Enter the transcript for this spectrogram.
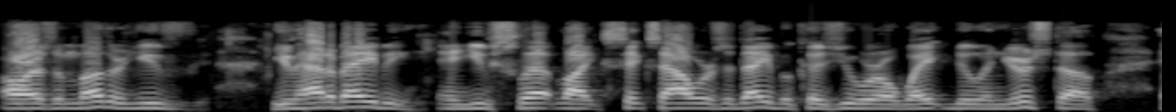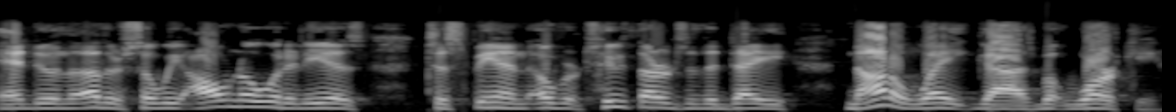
Or as a mother, you've you've had a baby and you've slept like six hours a day because you were awake doing your stuff and doing the other. So we all know what it is to spend over two thirds of the day not awake, guys, but working.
